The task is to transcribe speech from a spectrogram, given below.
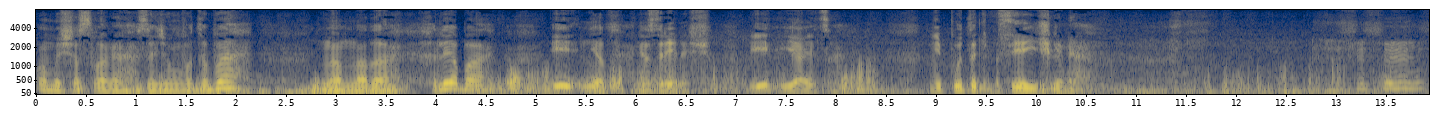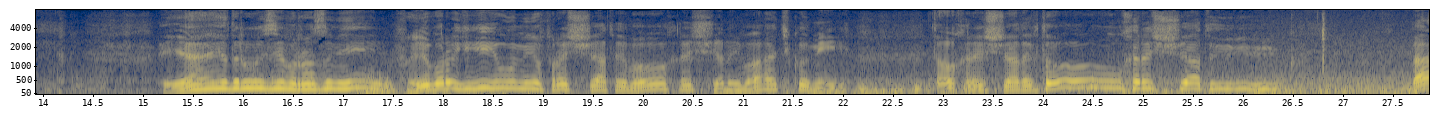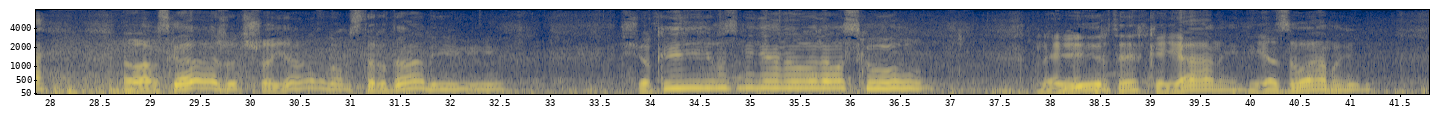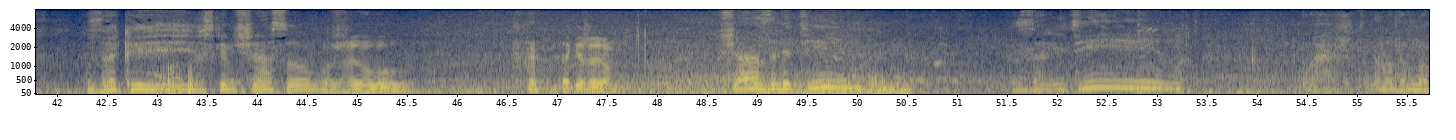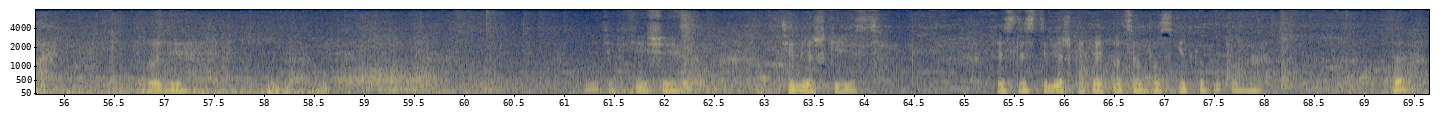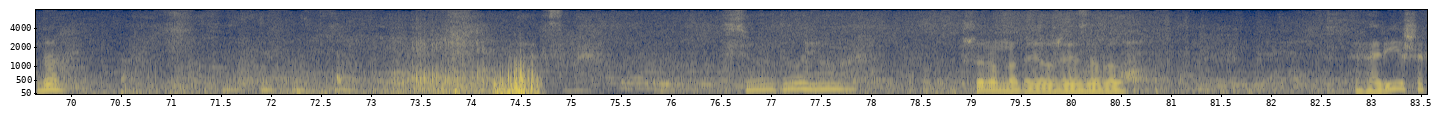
А мы сейчас с вами зайдем в ВТБ. Нам надо хлеба и нет, не зрелищ. И яйца. Не путать с яичками. Я і друзів розумів, і ворогів умів прощати, бо хрещений батько мій, то хрещатик, то хрещатик. Да? Вам скажуть, що я в Амстердамі, що Київ зміняв на Москву. Не вірте, кияни, я з вами за київським часом живу. Так і живемо. Сейчас залетим, залетим. Что народа много. Вроде Видите, какие еще тележки есть. Если с тележкой 5% скидка. Прикольно. Да, да. Даю. Что нам надо? Я уже и забыл. Горишек.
